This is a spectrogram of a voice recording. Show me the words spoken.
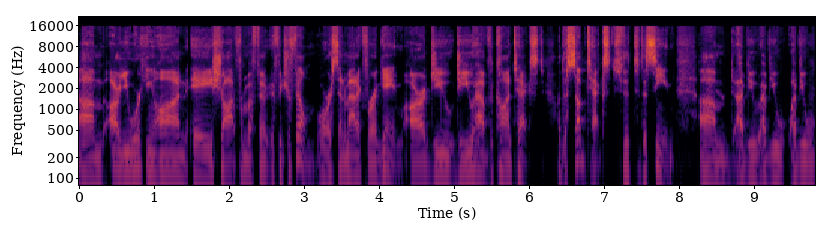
Um, are you working on a shot from a, f- a feature film or a cinematic for a game? Or do you do you have the context or the subtext to, to the scene? Um, have you have you have you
